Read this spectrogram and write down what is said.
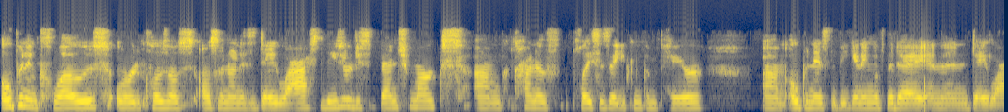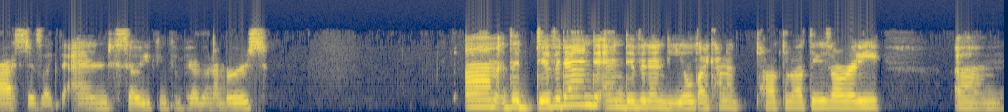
Open and close, or close also known as day last. These are just benchmarks, um, kind of places that you can compare. Um, open is the beginning of the day, and then day last is like the end, so you can compare the numbers. Um, the dividend and dividend yield, I kind of talked about these already. Um,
